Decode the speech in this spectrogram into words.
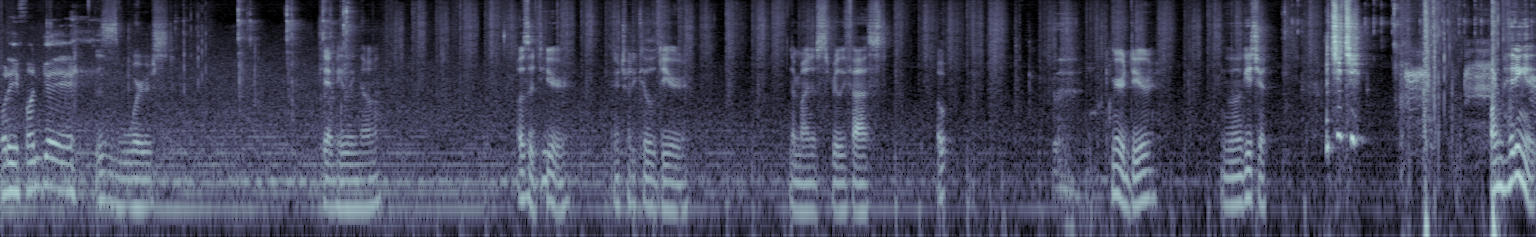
What a fun game. This is worst. Okay, I'm healing now. Oh, it's a deer. I'm gonna try to kill the deer. Never mind, it's really fast. Oh. Come here, deer. I'm gonna get you. Achichi! Oh, I'm hitting it.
